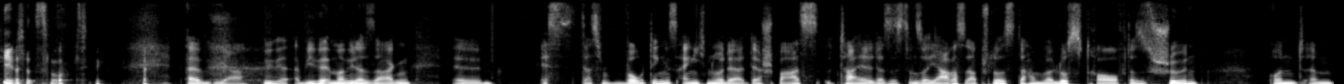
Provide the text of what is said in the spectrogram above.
wir das Voting. Ähm, ja, wie wir, wie wir immer wieder sagen, ähm, es, das Voting ist eigentlich nur der, der Spaßteil, das ist unser Jahresabschluss, da haben wir Lust drauf, das ist schön. Und ähm,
